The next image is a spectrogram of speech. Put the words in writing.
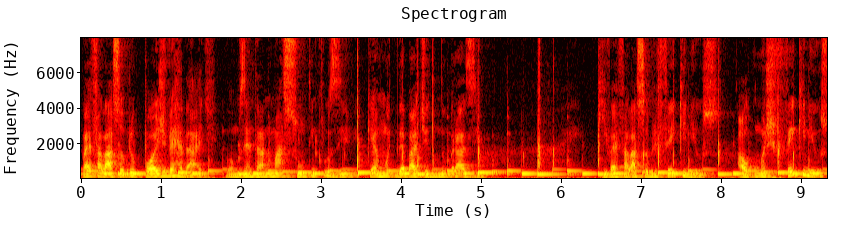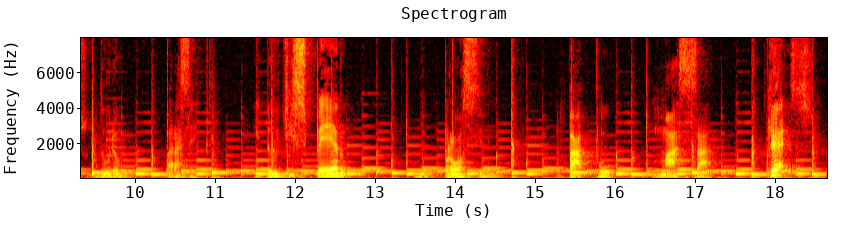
vai falar sobre o pós-verdade. Vamos entrar num assunto, inclusive, que é muito debatido no Brasil, que vai falar sobre fake news. Algumas fake news duram para sempre. Então eu te espero no próximo Papo Massa Cast.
